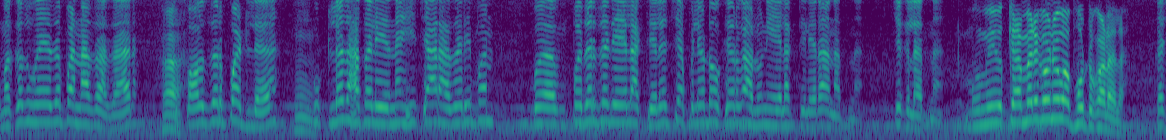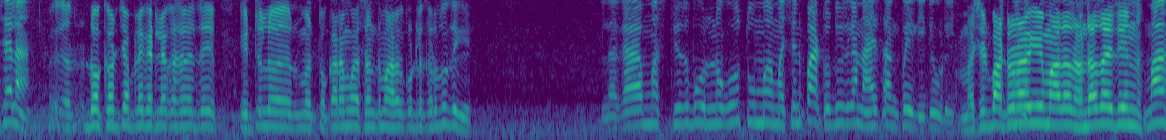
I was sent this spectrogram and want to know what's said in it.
मकच व्हायचं पन्नास हजार. हा. पाऊस जर पडलं कुठलंच हाताला नाही. ही चार हजारी पण पदरचं द्यायला लागतील चपल्या डोक्यावर घालून यायला लागतील रानातनं चिखलातनं. मग मी कॅमेरा घेऊन येऊ का फोटो काढायला? कशाला? डोक्यावर चपल्या घेतल्या कसं ते इटल तुकाराम संत महाराज कुठलं करत होते की? लगा मस्तीच बोल नको. तू म- मशीन पाठवतोस का? नाही सांग पहिली तेवढी. मशीन पाठवणार की माझा धंदाच आहे तीन? मग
